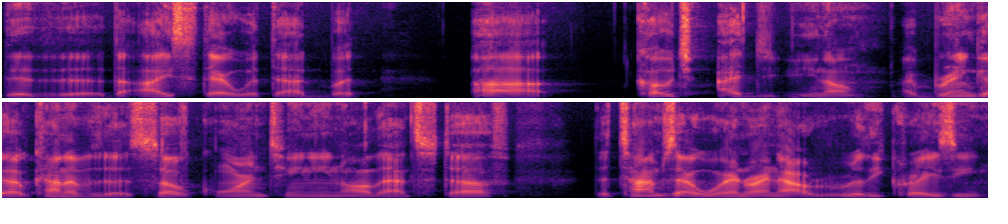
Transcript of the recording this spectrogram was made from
the the, the ice there with that. But, uh, Coach, I you know I bring up kind of the self quarantining, all that stuff. The times that we're in right now are really crazy.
